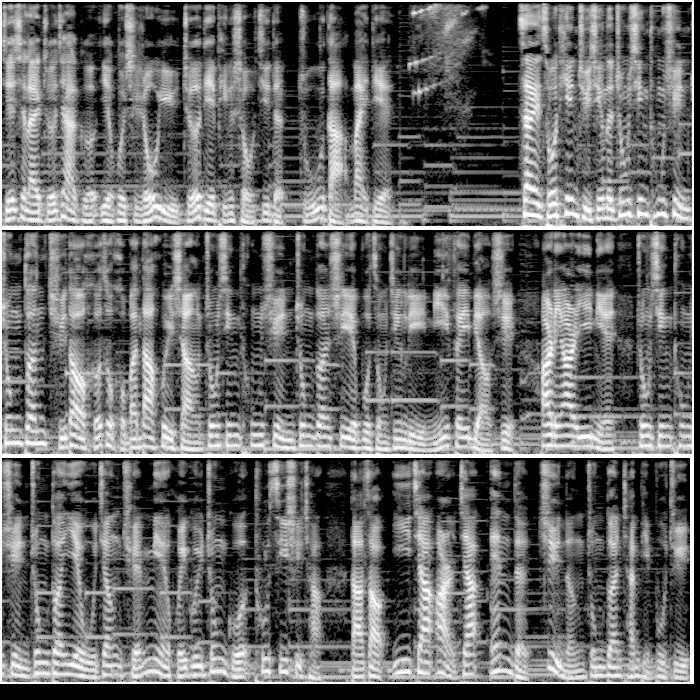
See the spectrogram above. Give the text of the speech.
接下来折价格也会是柔宇折叠屏手机的主打卖点。在昨天举行的中兴通讯终端渠道合作伙伴大会上，中兴通讯终端事业部总经理倪飞表示，二零二一年中兴通讯终端业务将全面回归中国 to C 市场，打造一加二加 N 的智能终端产品布局。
